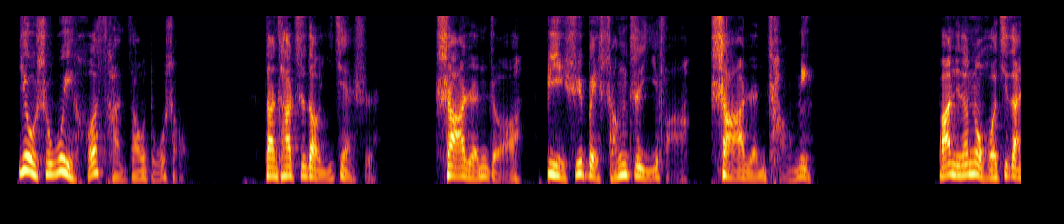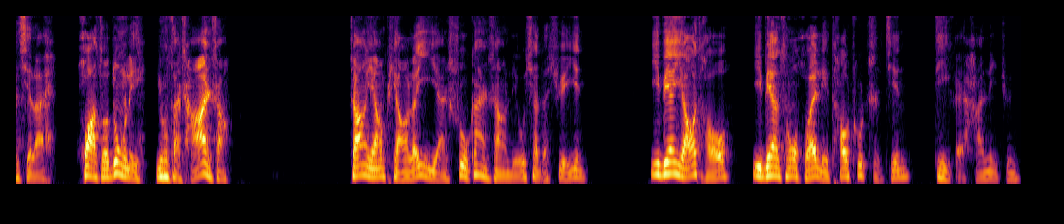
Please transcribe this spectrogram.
又是为何惨遭毒手。但他知道一件事：杀人者必须被绳之以法，杀人偿命。把你的怒火积攒起来，化作动力，用在查案上。张扬瞟了一眼树干上留下的血印，一边摇头，一边从怀里掏出纸巾，递给韩立军：“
